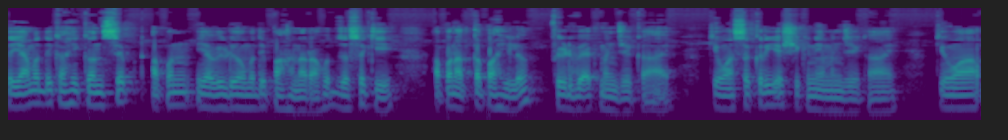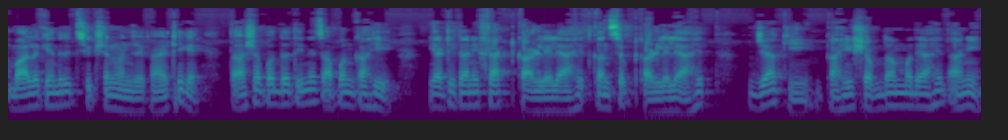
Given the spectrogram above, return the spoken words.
तर यामध्ये काही कन्सेप्ट आपण या व्हिडिओमध्ये पाहणार आहोत. जसं की आपण आत्ता पाहिलं फीडबॅक म्हणजे काय? किंवा सक्रिय शिकणे म्हणजे काय? किंवा बालकेंद्रित शिक्षण म्हणजे काय? ठीक आहे. तर अशा पद्धतीनेच आपण काही या ठिकाणी फॅक्ट काढलेले आहेत कन्सेप्ट काढलेले आहेत ज्या की काही शब्दांमध्ये आहेत आणि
